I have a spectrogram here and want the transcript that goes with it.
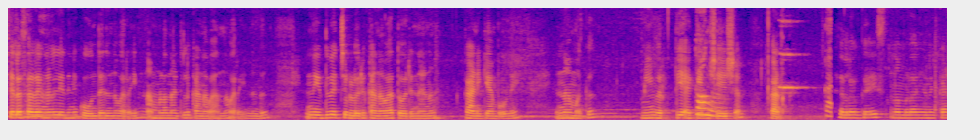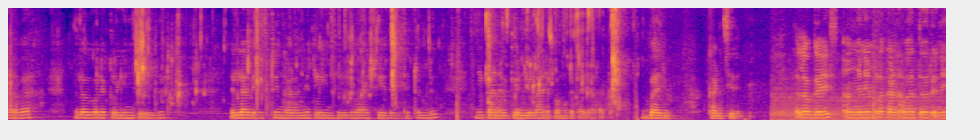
ചില സ്ഥലങ്ങളിൽ ഇതിന് കൂന്തൽ എന്ന് പറയും. നമ്മളെ നാട്ടിൽ കണവ എന്ന് പറയുന്നത്. ഇന്ന് ഇത് വെച്ചുള്ളൊരു കണവ തോരനാണ് കാണിക്കാൻ പോകുന്നത് ഇന്ന് നമുക്ക് മീൻ വൃത്തിയാക്കിയതിന് ശേഷം കാണാം. ഹലോ ഗൈസ് നമ്മളങ്ങനെ കണവ നല്ലപോലെ ക്ലീൻ ചെയ്ത് എല്ലാ വേസ്റ്റും കളഞ്ഞ് ക്ലീൻ ചെയ്ത് വാഷ് ചെയ്ത് ചെയ്തെടുത്തിട്ടുണ്ട്. ഇനി കണവയ്ക്ക് വേണ്ടിയുള്ള അരപ്പ് നമുക്ക് തയ്യാറാക്കാം. വരൂ കാണിച്ചു ഹലോ ഗൈസ് അങ്ങനെ നമ്മളെ കണവാത്തോരന്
